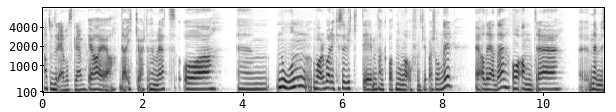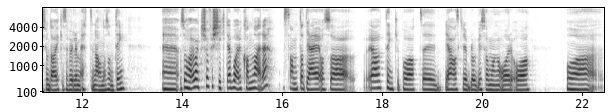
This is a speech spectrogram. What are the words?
At du drev og skrev? Ja, ja. Det har ikke vært en hemmelighet. Og um, noen var det bare ikke så viktig med tanke på at noen var offentlige personer eh, allerede. Og andre eh, nevnes jo da ikke selvfølgelig med etternavn og sånne ting. Eh, så har jeg vært så forsiktig jeg bare kan være. Samt at jeg også ja, tenker på at eh, jeg har skrevet blogg i så mange år, og, og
